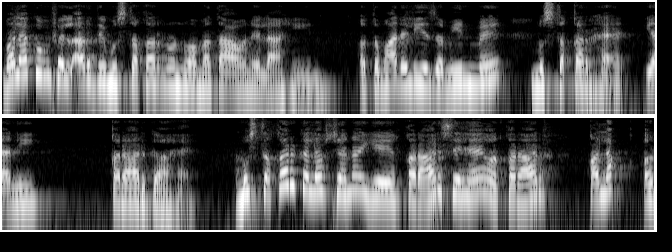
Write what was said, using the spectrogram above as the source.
ولا کم فل ارد مستقر و متا لاہین اور تمہارے لیے زمین میں مستقر ہے یعنی قرار گاہ ہے۔ مستقر کا لفظ جو ہے نا، یہ قرار سے ہے اور قرار قلق اور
